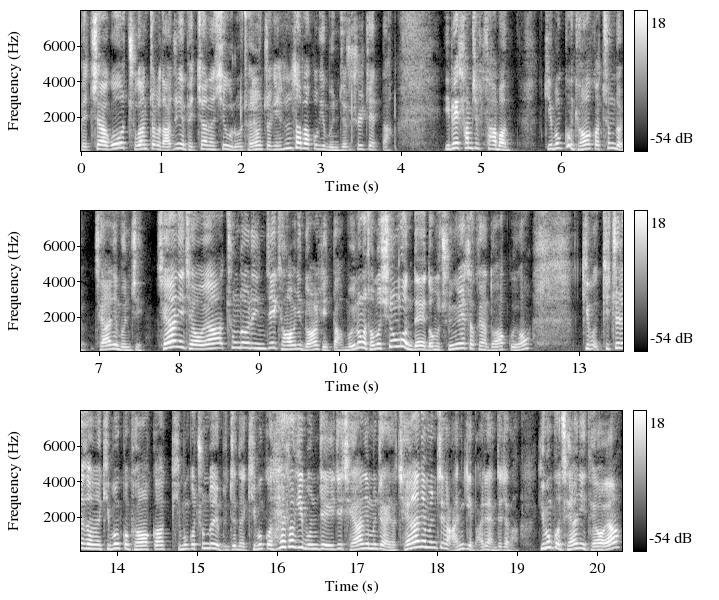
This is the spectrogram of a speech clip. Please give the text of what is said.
배치하고 주관적을 나중에 배치하는 식으로 전형적인 순서 바꾸기 문제를 출제했다. 234번 기본권 경합과 충돌 제한이 뭔지 제한이 되어야 충돌인지 경합인지 넣을 수 있다 뭐 이런 거 너무 쉬운 건데 너무 중요해서 그냥 넣었고요 기, 기출에서는 기본권 경합과 기본권 충돌의 문제는 기본권 해석이 문제이지 제한이 문제가 아니라 제한이 문제가 아닌 게 말이 안 되잖아 기본권 제한이 되어야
